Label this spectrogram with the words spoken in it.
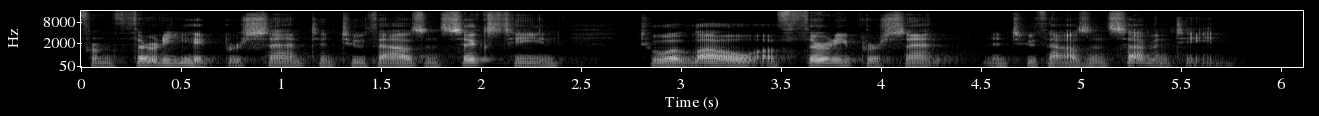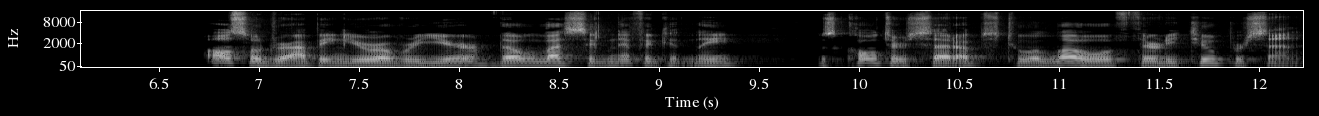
from 38% in 2016 to a low of 30% in 2017. Also dropping year over year, though less significantly, was Coulter setups to a low of 32%.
